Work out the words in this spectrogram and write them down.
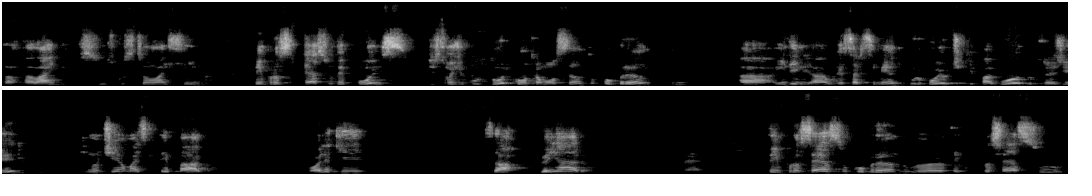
Tá, tá lá em discussão lá em cima. Tem processo depois de sojicultor contra a Monsanto cobrando a, a, o ressarcimento por royalty que pagou do transgênico, que não tinha mais que ter pago. Olha que bizarro, ganharam. Né? Tem processo cobrando, uh, tem processo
